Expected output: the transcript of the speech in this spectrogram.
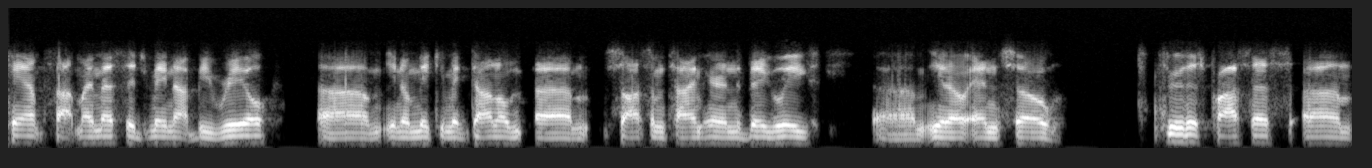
camp, thought my message may not be real. Um, you know, Mickey McDonald um, saw some time here in the big leagues. Um, you know, and so through this process, um,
